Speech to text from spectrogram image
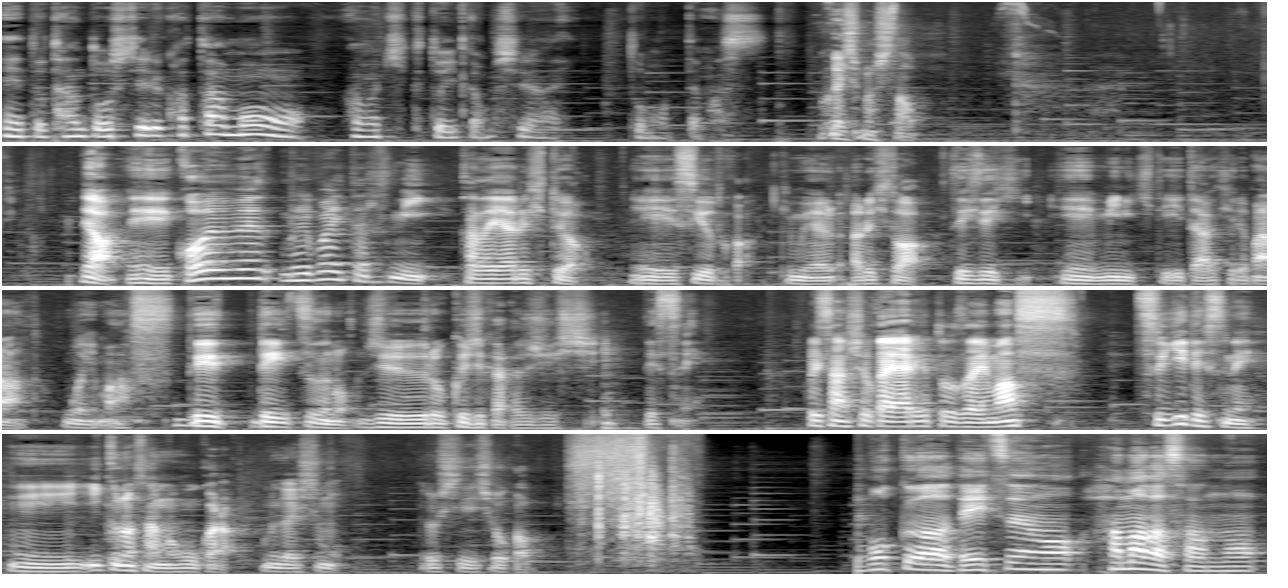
えっと、担当している方もあの聞くといいかもしれないと思ってます。了解しました。では、えー、Core Web Vitals に課題ある人や、えー、SEO とか興味ある人は、ぜひぜひ、えー見に来ていただければなと思います。で、Day2 の16時から17時ですね。堀さん、紹介ありがとうございます。次ですね、えー、生野さんの方からお願いしてもよろしいでしょうか。僕は Day2 の浜田さんの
